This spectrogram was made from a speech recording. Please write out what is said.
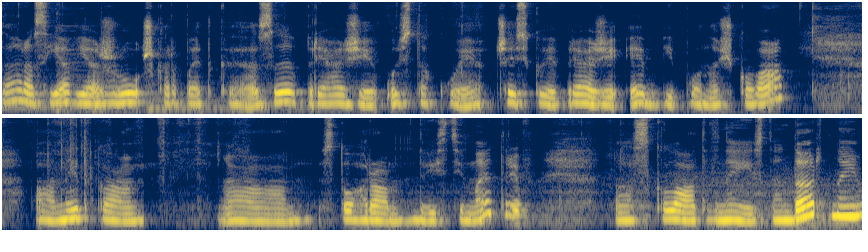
Зараз я в'яжу шкарпетки з пряжі ось такої чеської пряжі Еббі Поночкова. Нитка 100 грам 200 метрів. Склад в неї стандартний.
